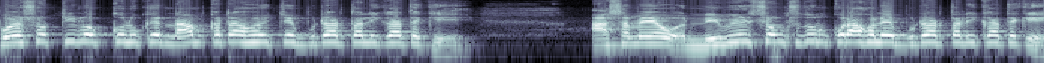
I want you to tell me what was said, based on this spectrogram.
পঁয়ষট্টি লক্ষ লোকের নাম কাটা হয়েছে ভোটার তালিকা থেকে। আসামেও নিবিড় সংশোধন করা হলে ভোটার তালিকা থেকে।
